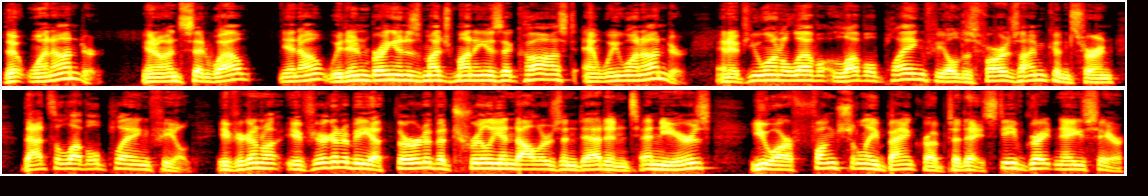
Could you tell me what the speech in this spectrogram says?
that went under, you know, and said, well, you know, we didn't bring in as much money as it cost and we went under. And if you want a level level playing field as far as I'm concerned, that's a level playing field. If you're going to if you're going to be a third of a trillion dollars in debt in 10 years, you are functionally bankrupt today. Steve Great naysayer.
